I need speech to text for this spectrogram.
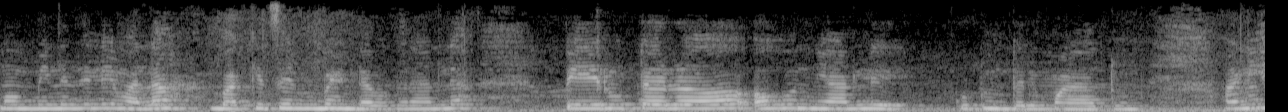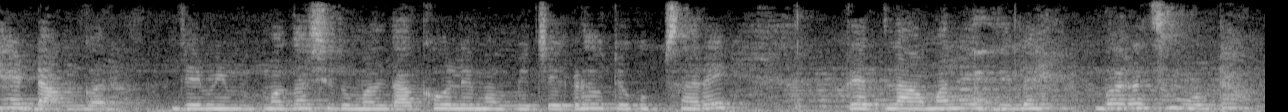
मम्मीने दिली मला. बाकीचे मी भेंड्या वगैरे आणल्या. पेरू तर अहून आणले कुठून तरी मळ्यातून. आणि हे डांगर जे मी मगाशी तुम्हाला दाखवले मम्मीचे इकडे होते खूप सारे. त्यातलं आम्हाला एक दिलं आहे बरंच मोठं.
